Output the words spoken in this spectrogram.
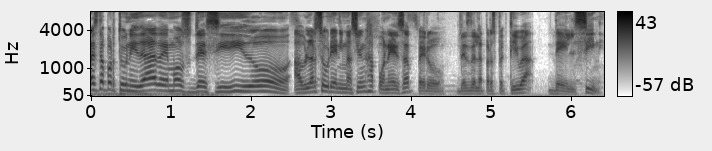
Para esta oportunidad hemos decidido hablar sobre animación japonesa, pero desde la perspectiva del cine,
